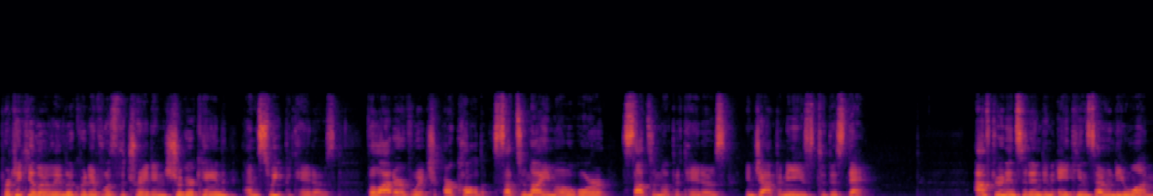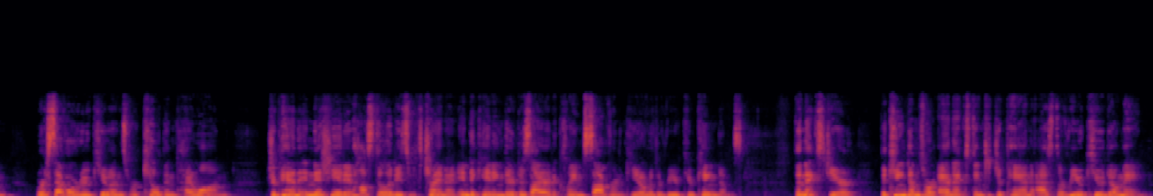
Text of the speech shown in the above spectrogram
Particularly lucrative was the trade in sugarcane and sweet potatoes, the latter of which are called satsumaimo or satsuma potatoes in Japanese to this day. After an incident in 1871, where several Ryukyuans were killed in Taiwan, Japan initiated hostilities with China, indicating their desire to claim sovereignty over the Ryukyu kingdoms. The next year, the kingdoms were annexed into Japan as the Ryukyu domain.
